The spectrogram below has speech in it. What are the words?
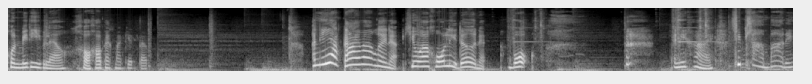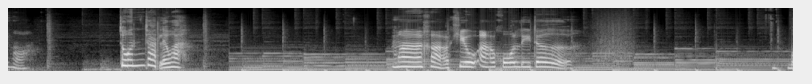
คนไม่ดีไปแล้ว ขอเข้าแบ็กมาร์เก็ตแป๊บ อันนี้อยากได้มากเลยเนี่ย QR code reader เนี่ย โบ อันนี้ขาย 13 บาทเองเหรอ จนจัดเลยว่ะ มาค่ะ QR code reader โบ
